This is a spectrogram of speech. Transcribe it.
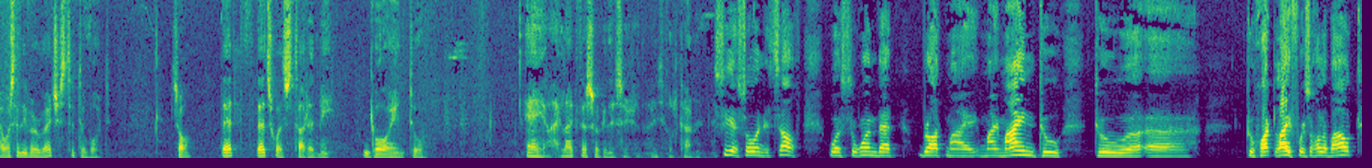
I wasn't even registered to vote. So that, that's what started me going to, hey, I like this organization. I told Carmen. CSO in itself was the one that brought my, my mind to, to, uh, uh, to what life was all about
